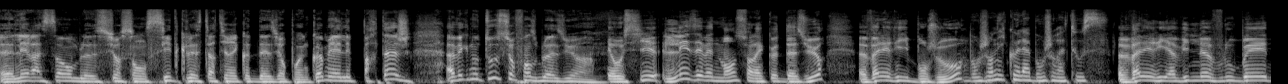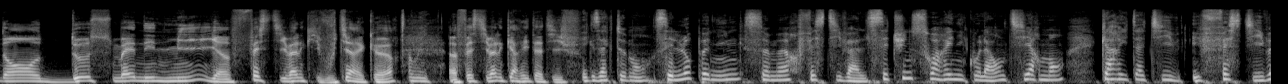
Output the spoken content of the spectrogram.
euh, les rassemble sur son site cluster-côte d'azur.com et elle les partage avec nous tous sur France Bleu Azur. Et aussi les événements sur la Côte d'Azur. Euh, Valérie, bonjour. Bonjour Nicolas, bonjour à tous. Valérie, à Villeneuve-Loubet, dans deux semaines et demie, il y a un festival qui vous tient à cœur. Oui. Un festival caritatif. Exactement, c'est l'Opening Summer Festival. C'est une soirée, Nicolas, entièrement caritative et festive.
